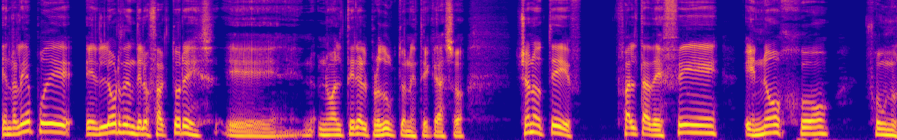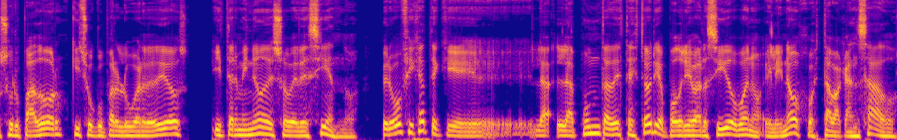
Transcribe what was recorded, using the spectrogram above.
en realidad puede, el orden de los factores eh, no- altera el producto en este caso. Yo noté falta de fe, enojo, fue un usurpador, quiso ocupar el lugar de Dios y terminó desobedeciendo. Pero vos fíjate que la, la punta de esta historia podría haber sido, bueno, el enojo, estaba cansado.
